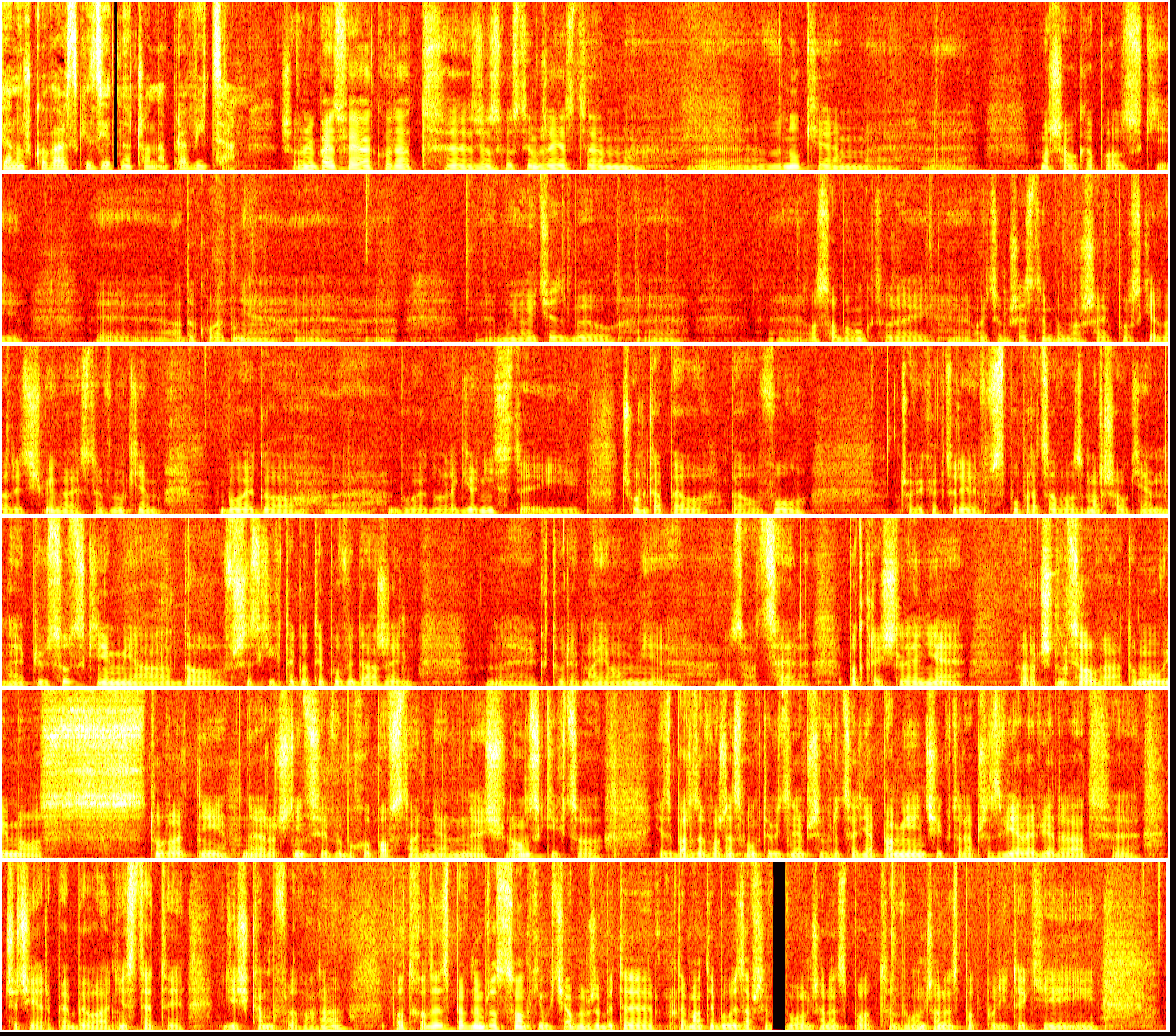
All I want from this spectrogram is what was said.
Janusz Kowalski, Zjednoczona Prawica. Szanowni Państwo, ja akurat e, w związku z tym, że jestem e, wnukiem e, marszałka Polski, a dokładnie mój ojciec był osobą, której ojcem chrzestnym był marszałek Polski Edward Śmigła. Jestem wnukiem byłego, byłego legionisty i członka PO, POW, człowieka, który współpracował z marszałkiem Piłsudskim. Ja do wszystkich tego typu wydarzeń, e, które mają mi- za cel podkreślenie rocznicowe, a tu mówimy o stuletniej rocznicy wybuchu powstań e, śląskich, co jest bardzo ważne z punktu widzenia przywrócenia pamięci, która przez wiele, wiele lat e, III RP była niestety gdzieś kamuflowana. Podchodzę z pewnym rozsądkiem. Chciałbym, żeby te tematy były zawsze wyłączone spod, wyłączone spod polityki i e,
